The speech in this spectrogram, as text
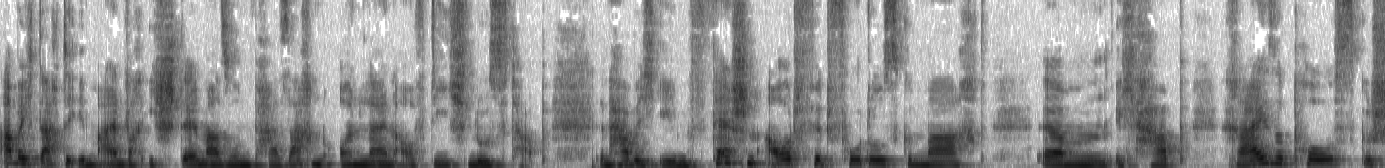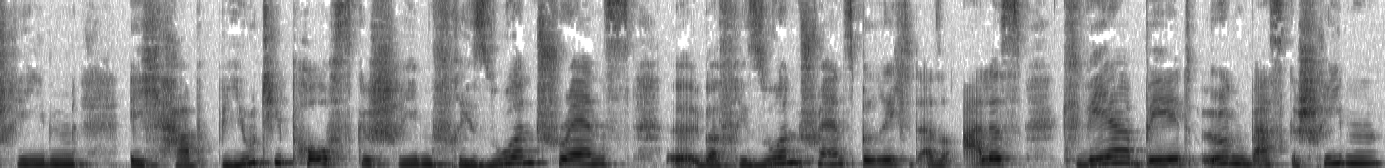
Aber ich dachte eben einfach, ich stelle mal so ein paar Sachen online, auf die ich Lust habe. Dann habe ich eben Fashion-Outfit-Fotos gemacht. Ähm, ich habe Reiseposts geschrieben, ich habe Beauty-Posts geschrieben, Frisurentrends, äh, über Frisurentrends berichtet, also alles querbeet irgendwas geschrieben,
